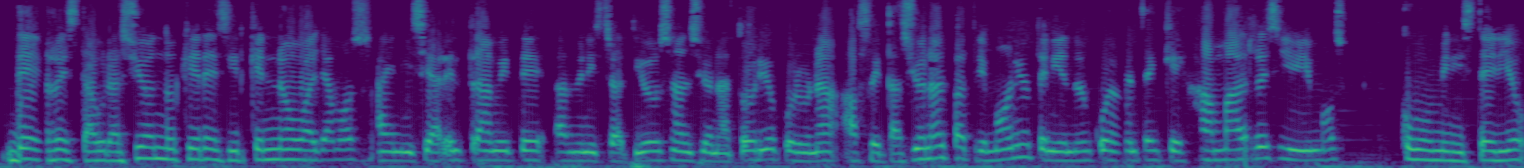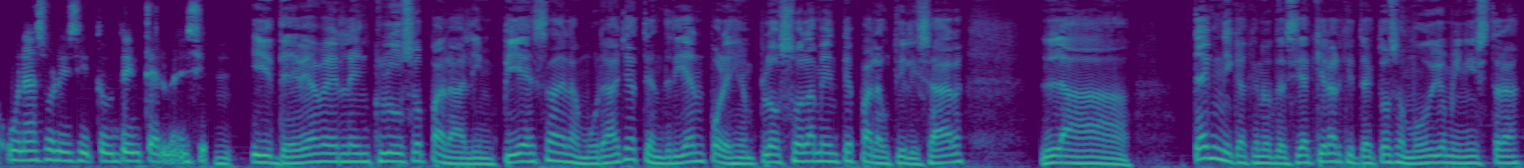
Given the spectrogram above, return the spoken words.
de restauración no quiere decir que no vayamos a iniciar el trámite administrativo sancionatorio por una afectación al patrimonio, teniendo en cuenta en que jamás recibimos como ministerio una solicitud de intervención. Mm, y debe haberla incluso para limpieza de la muralla. Tendrían, por ejemplo, solamente para utilizar la técnica que nos decía aquí el arquitecto Zamudio, ministra,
